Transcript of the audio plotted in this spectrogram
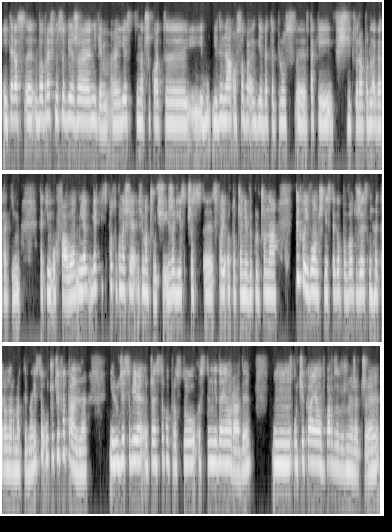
I teraz e, wyobraźmy sobie, że nie wiem, jest na przykład jedyna osoba LGBT w takiej wsi, która podlega takim, takim uchwałom. W jaki sposób ona się, się ma czuć, jeżeli jest przez swoje otoczenie wykluczona tylko i wyłącznie z tego powodu, że jest nieheteronormatywna? Jest to uczucie fatalne i ludzie sobie często po prostu z tym nie dają rady. Mm, uciekają w bardzo różne rzeczy.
